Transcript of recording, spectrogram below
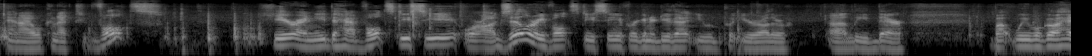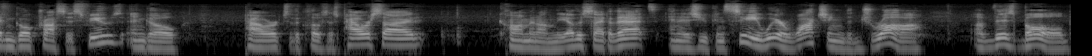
and I will connect to volts, here I need to have volts DC or auxiliary volts DC. If we're going to do that, you would put your other uh, lead there. But we will go ahead and go across this fuse and go power to the closest power side, common on the other side of that. And as you can see, we are watching the draw of this bulb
